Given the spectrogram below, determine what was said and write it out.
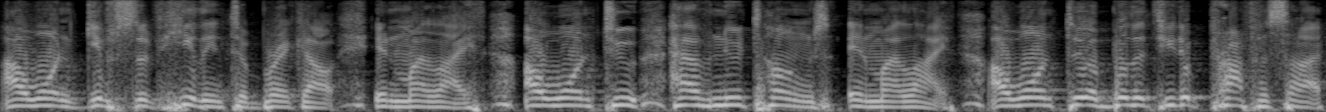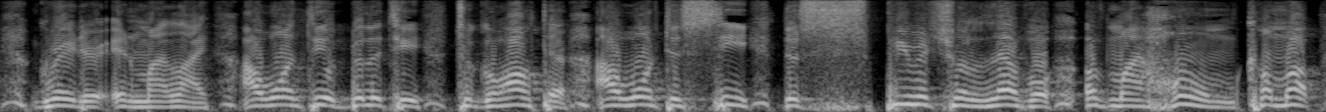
I want gifts of healing to break out in my life. I want to have new tongues in my life. I want the ability to prophesy greater in my life. I want the ability to go out there. I want to see the spiritual level of my home come up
